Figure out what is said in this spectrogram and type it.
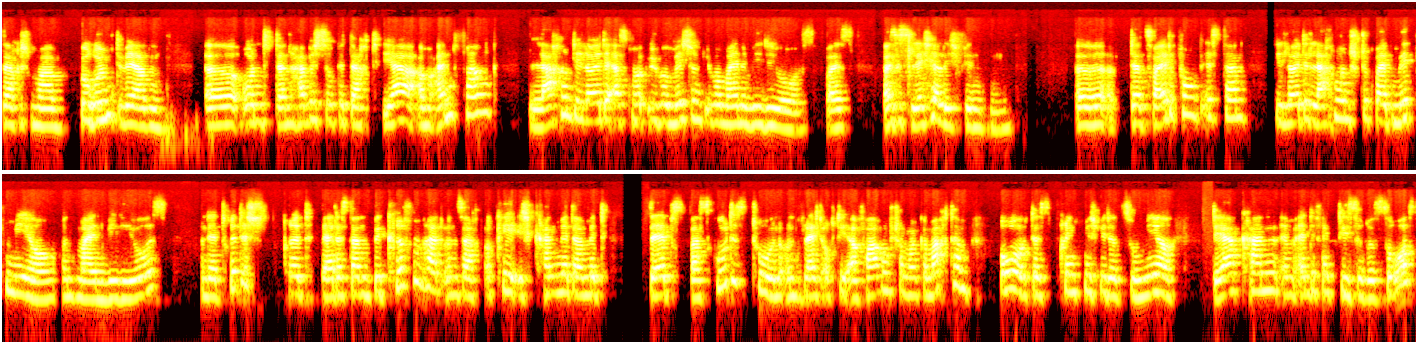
sag ich mal, berühmt werden. Äh, und dann habe ich so gedacht, ja, am Anfang lachen die Leute erstmal über mich und über meine Videos, weil sie es lächerlich finden. Äh, der zweite Punkt ist dann, die Leute lachen ein Stück weit mit mir und meinen Videos. Und der dritte Schritt, wer das dann begriffen hat und sagt, okay, ich kann mir damit selbst was Gutes tun und vielleicht auch die Erfahrung schon mal gemacht haben, oh, das bringt mich wieder zu mir, der kann im Endeffekt diese Ressource,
